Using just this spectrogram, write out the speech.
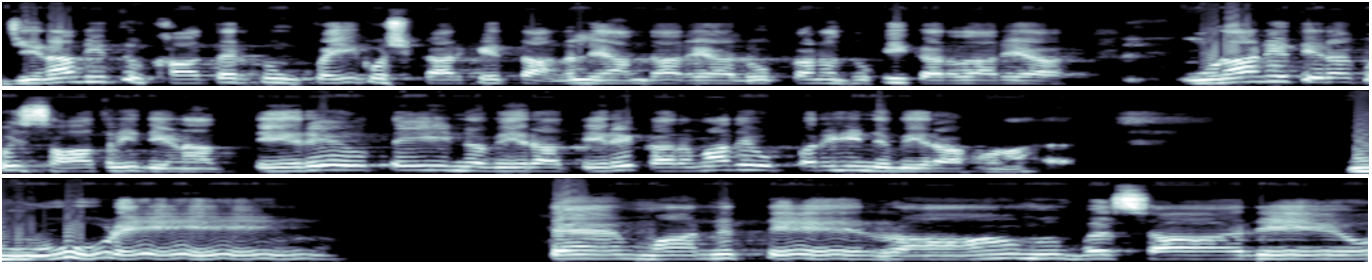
ਜਿਨ੍ਹਾਂ ਦੀ ਤੂੰ ਖਾਤਰ ਤੂੰ ਕਈ ਕੁਛ ਕਰਕੇ ਧਨ ਲਿਆਂਦਾ ਰਿਹਾ, ਲੋਕਾਂ ਨੂੰ ਦੁਖੀ ਕਰਦਾ ਰਿਹਾ ਉਹਨਾਂ ਨੇ ਤੇਰਾ ਕੋਈ ਸਾਥ ਨਹੀਂ ਦੇਣਾ। ਤੇਰੇ ਉੱਤੇ ਹੀ ਨਵੇਰਾ, ਤੇਰੇ ਕਰਮਾਂ ਦੇ ਉੱਪਰ ਹੀ ਨਵੇਰਾ ਹੋਣਾ ਹੈ। ਮੂੜੇ, ਤੈ ਮਨ ਤੇ RAM ਬਸਾਰਿਓ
